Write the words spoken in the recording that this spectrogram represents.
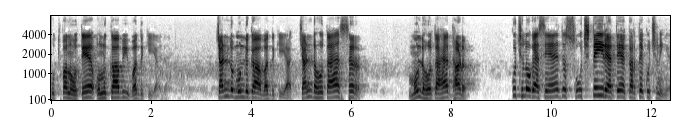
उत्पन्न होते हैं, उनका भी वध किया जाता चंड मुंड का वध किया। चंड होता है सिर, मुंड होता है धड़। कुछ लोग ऐसे हैं जो सोचते ही रहते हैं, करते कुछ नहीं है।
